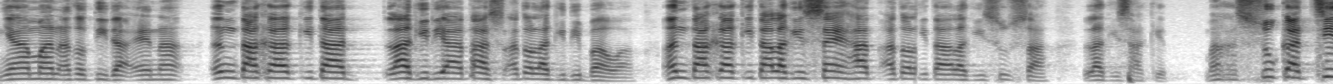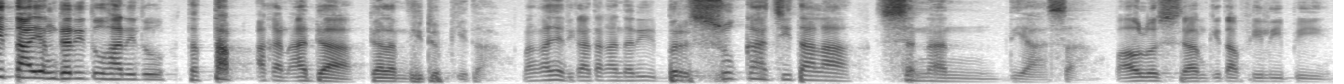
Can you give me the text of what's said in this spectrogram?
nyaman atau tidak enak. Entahkah kita lagi di atas atau lagi di bawah. Entahkah kita lagi sehat atau kita lagi susah, lagi sakit. Maka sukacita yang dari Tuhan itu tetap akan ada dalam hidup kita. Makanya dikatakan tadi bersukacitalah senantiasa. Paulus dalam kitab Filipi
